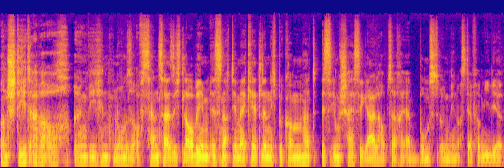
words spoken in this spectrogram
und steht aber auch irgendwie hintenrum so auf Sansa. Also ich glaube, ihm ist, nachdem er Catelyn nicht bekommen hat, ist ihm scheißegal. Hauptsache, er bumst irgendwen aus der Familie.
